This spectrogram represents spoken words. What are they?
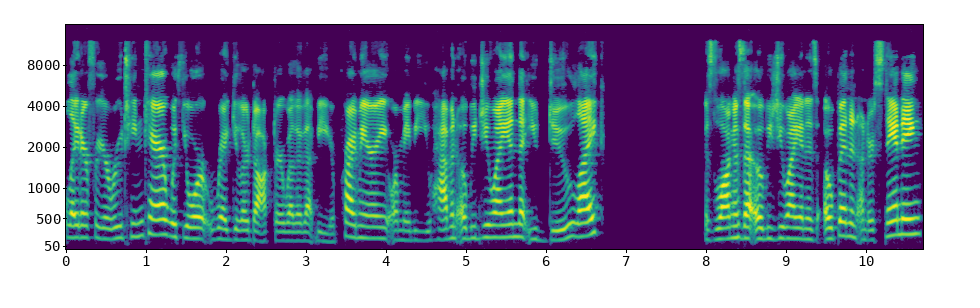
later for your routine care with your regular doctor, whether that be your primary or maybe you have an OBGYN that you do like. As long as that OBGYN is open and understanding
